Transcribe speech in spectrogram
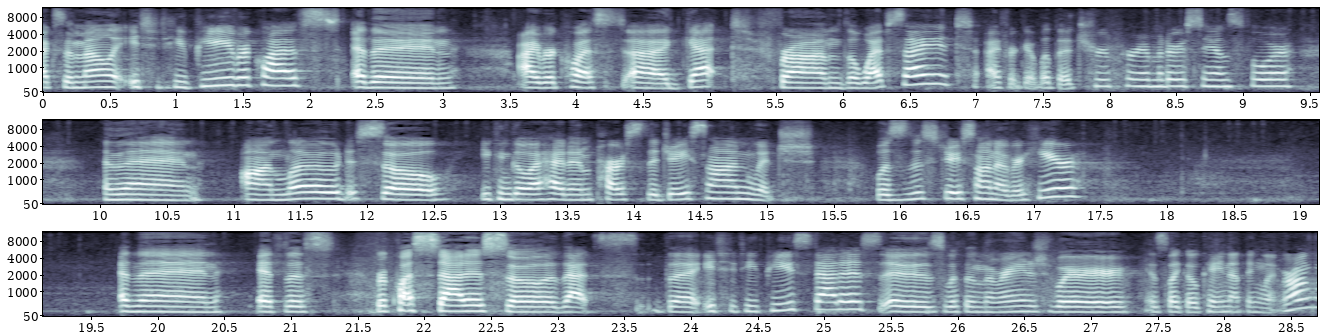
XML HTTP request, and then I request a get from the website. I forget what the true parameter stands for. And then on load, so you can go ahead and parse the JSON, which was this JSON over here. And then if this request status, so that's the HTTP status is within the range where it's like, okay, nothing went wrong.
